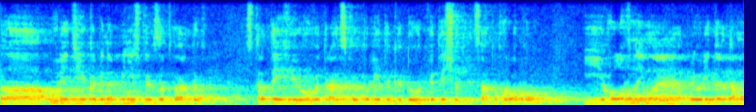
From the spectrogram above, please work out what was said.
На уряді Кабінет міністрів затвердив стратегію ветеранської політики до 2030 року. І головними пріоритетами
